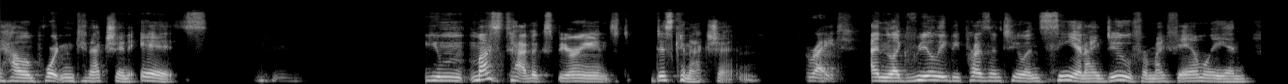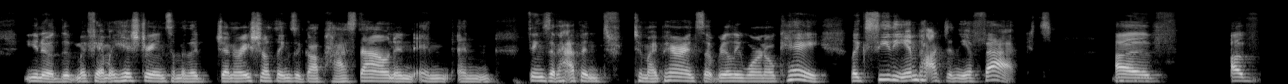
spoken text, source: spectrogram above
how important connection is mm-hmm. you must have experienced disconnection right and like really be present to and see and i do for my family and you know the, my family history and some of the generational things that got passed down and and and things that happened to my parents that really weren't okay like see the impact and the effect mm-hmm. of of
